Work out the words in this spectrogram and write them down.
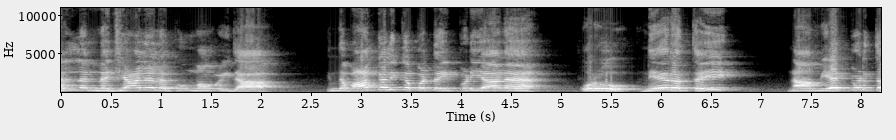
அல்லன் நஜாலலக்கும் மௌஇதா. இந்த வாக்களிக்கப்பட்ட இப்படியான ஒரு நேரத்தை நாம் ஏற்படுத்த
